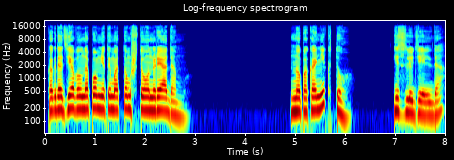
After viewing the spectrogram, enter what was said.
когда дьявол напомнит им о том, что он рядом. Но пока никто из людей льда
